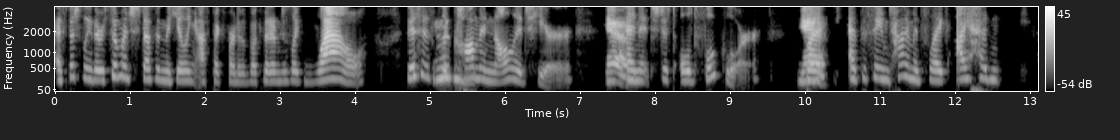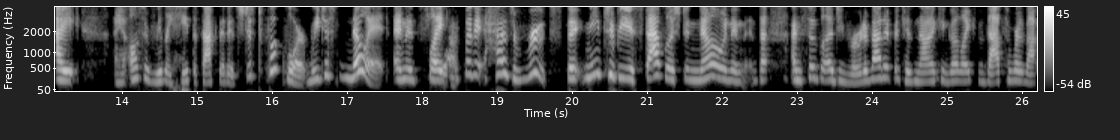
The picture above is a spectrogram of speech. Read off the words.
especially there was so much stuff in the healing aspect part of the book that i'm just like wow this is like Mhm. common knowledge here Yes. and it's just old folklore But Yes. at the same time, it's like I hadn't I I also really hate the fact that it's just folklore. We just know it. And it's like, Yeah. but it has roots that need to be established and known. And that I'm so glad you wrote about it because now I can go like, that's where that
